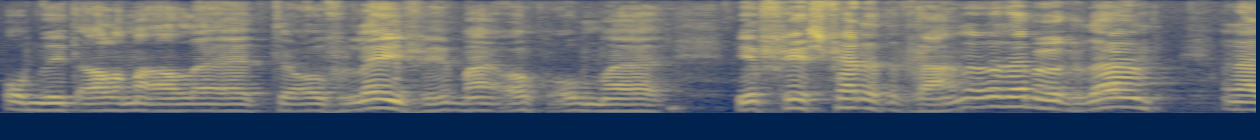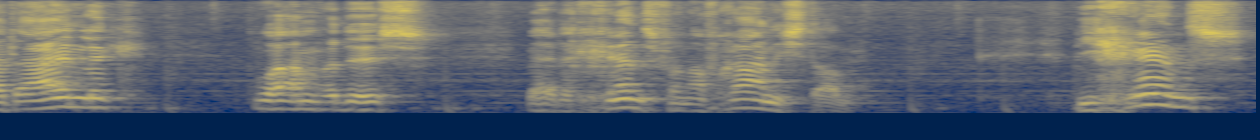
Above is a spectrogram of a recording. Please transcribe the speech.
om dit allemaal te overleven. Maar ook om weer fris verder te gaan. En dat hebben we gedaan. En uiteindelijk kwamen we dus bij de grens van Afghanistan. Die grens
